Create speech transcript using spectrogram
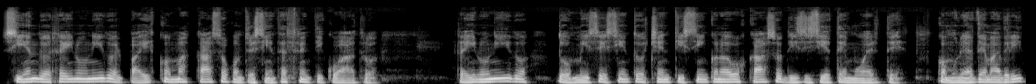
siendo el Reino Unido el país con más casos con 334. Reino Unido, 2.685 nuevos casos, 17 muertes. Comunidad de Madrid,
